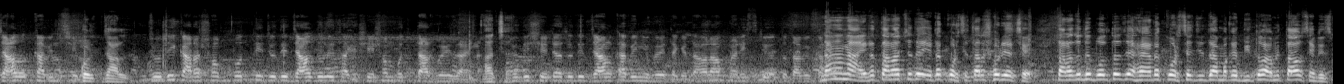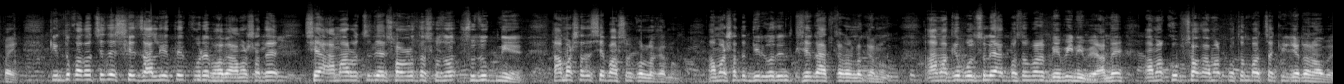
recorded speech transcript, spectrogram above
জাল কাবিন ছিল জাল? যদি কারও সম্পত্তি যদি জাল দলিল থাকে সেই সম্পত্তি তার হয়ে যায় না। আচ্ছা। যদি সেটা যদি জাল কাবিনী হয়ে থাকে তাহলে আপনার স্ত্রীও তো দাবি না না না এটা তারা হচ্ছে এটা করছে তারা সরিয়েছে। তারা যদি বলতো যে হ্যাঁ এটা করছে যদি আমাকে দিত আমি তাও স্যাটিসফাই কিন্তু কথা হচ্ছে যে সে জালিয়াতে করে ভাবে। আমার সাথে সে আমার হচ্ছে যে সরলতা সুযোগ- সুযোগ নিয়ে আমার সাথে সে বাসর করল কেন? আমার সাথে দীর্ঘদিন সে রাত কাটালো কেন? আমাকে বলছিল, এক বছর পরে বেবি নিবে। আমি, আমার খুব শখ, আমার প্রথম বাচ্চা ক্রিকেটার হবে।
